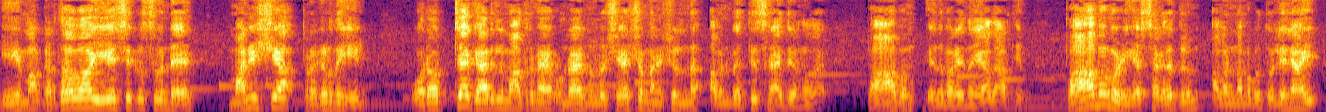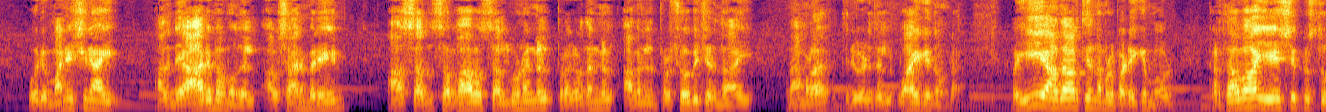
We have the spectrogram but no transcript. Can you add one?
ഈ കർത്താവ് കർത്താവായ യേശു ക്രിസ്തുവിന്റെ മനുഷ്യ പ്രകൃതിയിൽ ഒരൊറ്റ കാര്യത്തിൽ മാത്രമേ ഉണ്ടായിരുന്നുള്ളൂ. ശേഷം മനുഷ്യരിൽ നിന്ന് അവൻ വ്യത്യസ്തനായി തീർന്നത് പാപം എന്ന് പറയുന്ന യാഥാർത്ഥ്യം. പാപം ഒഴികെ സകലത്തിലും അവൻ നമുക്ക് തുല്യനായി ഒരു മനുഷ്യനായി അതിന്റെ ആരംഭം മുതൽ അവസാനം വരെയും ആ സദ് സ്വഭാവ സൽഗുണങ്ങൾ പ്രകൃതങ്ങൾ അവനിൽ പ്രക്ഷോഭിച്ചിരുന്നതായി നമ്മൾ തിരുവഴുത്തിൽ വായിക്കുന്നുണ്ട്. അപ്പൊ ഈ യാഥാർത്ഥ്യം നമ്മൾ പഠിക്കുമ്പോൾ കർത്താവായ യേശു ക്രിസ്തു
